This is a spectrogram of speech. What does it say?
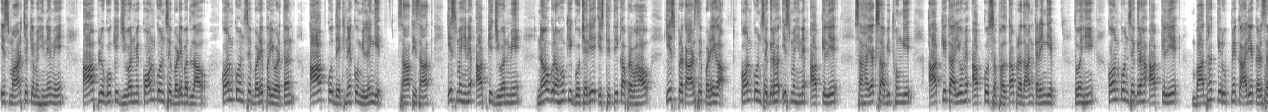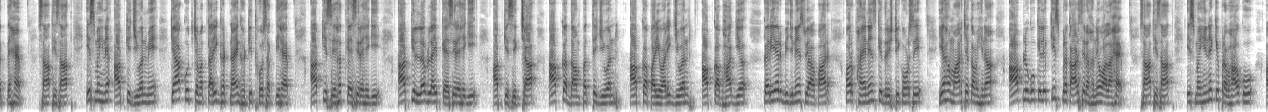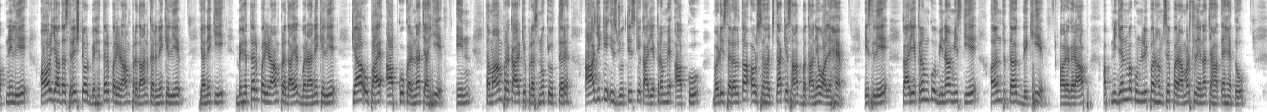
इस मार्च के महीने में आप लोगों के जीवन में कौन कौन से बड़े बदलाव कौन कौन से बड़े परिवर्तन आपको देखने को मिलेंगे? साथ ही साथ, इस महीने आपके जीवन में नव ग्रहों की गोचरीय स्थिति का प्रभाव किस प्रकार से पड़ेगा? कौन कौन से ग्रह इस महीने आपके लिए सहायक साबित होंगे? आपके कार्यों में आपको सफलता प्रदान करेंगे। तो वहीं कौन कौन से ग्रह आपके लिए बाधक के रूप में कार्य कर सकते हैं? साथ ही साथ, इस महीने आपके जीवन में क्या कुछ चमत्कारिक घटनाएँ घटित हो सकती है? आपकी सेहत कैसी रहेगी? आपकी लव लाइफ कैसी रहेगी? आपकी शिक्षा, आपका दाम्पत्य जीवन, आपका पारिवारिक जीवन, आपका भाग्य, करियर, बिज़नेस, व्यापार और फाइनेंस के दृष्टिकोण से यह मार्च का महीना आप लोगों के लिए किस प्रकार से रहने वाला है? साथ ही साथ, इस महीने के प्रभाव को अपने लिए और ज़्यादा श्रेष्ठ और बेहतर परिणाम प्रदान करने के लिए, यानी कि बेहतर परिणाम प्रदायक बनाने के लिए क्या उपाय आपको करना चाहिए? इन तमाम प्रकार के प्रश्नों के उत्तर आज के इस ज्योतिष के कार्यक्रम में आपको बड़ी सरलता और सहजता के साथ बताने वाले हैं। इसलिए कार्यक्रम को बिना मिस किए अंत तक देखिए और अगर आप अपनी जन्म कुंडली पर हमसे परामर्श लेना चाहते हैं तो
